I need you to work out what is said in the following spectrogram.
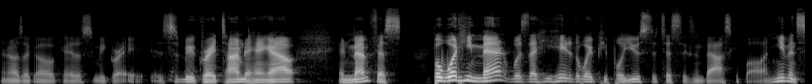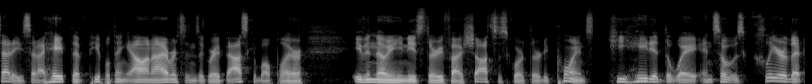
And I was like, oh, okay, this would be great. This would be a great time to hang out in Memphis. But what he meant was that he hated the way people use statistics in basketball. And he even said it. He said, I hate that people think Allen Iverson's a great basketball player, even though he needs 35 shots to score 30 points. He hated the way. And so it was clear that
